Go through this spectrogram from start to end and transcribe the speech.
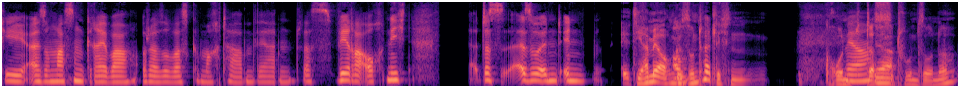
die, also Massengräber oder sowas gemacht haben werden. Das wäre auch nicht, das, also in, in, Die haben ja auch einen Auch- gesundheitlichen Grund, Ja. das Ja. zu tun, so, ne?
